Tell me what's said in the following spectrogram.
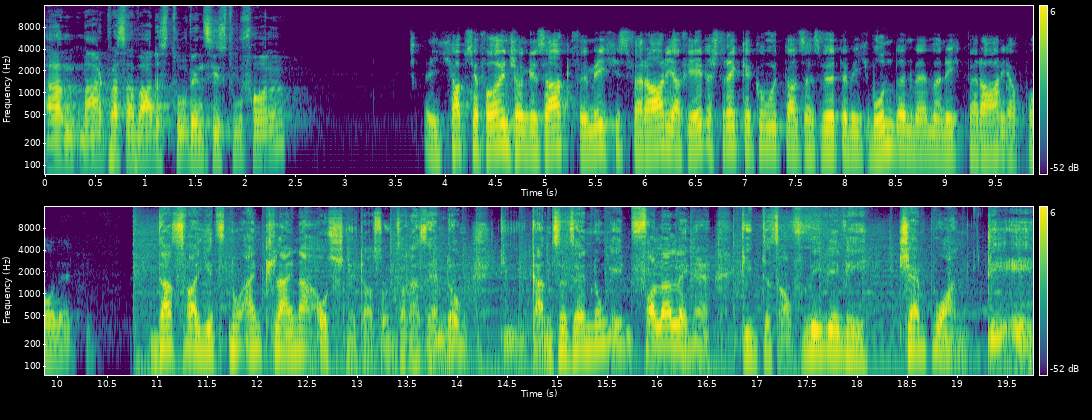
Ähm, Marc, was erwartest du? Wen siehst du vorne? Ich habe es ja vorhin schon gesagt, für mich ist Ferrari auf jeder Strecke gut. Also es würde mich wundern, wenn wir nicht Ferrari auf Pole hätten. Das war jetzt nur ein kleiner Ausschnitt aus unserer Sendung. Die ganze Sendung in voller Länge gibt es auf www.champ1.de.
